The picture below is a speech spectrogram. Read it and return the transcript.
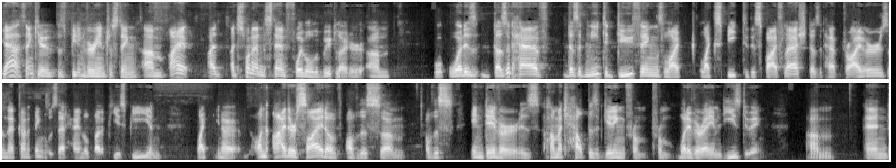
Yeah, thank you. It's been very interesting. Um, I, I I just want to understand Foible the bootloader. Um, what is does it have? Does it need to do things like like speak to the SPI flash? Does it have drivers and that kind of thing? Was that handled by the PSP? And like you know, on either side of of this um, of this endeavor is how much help is it getting from from whatever AMD is doing? Um, and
